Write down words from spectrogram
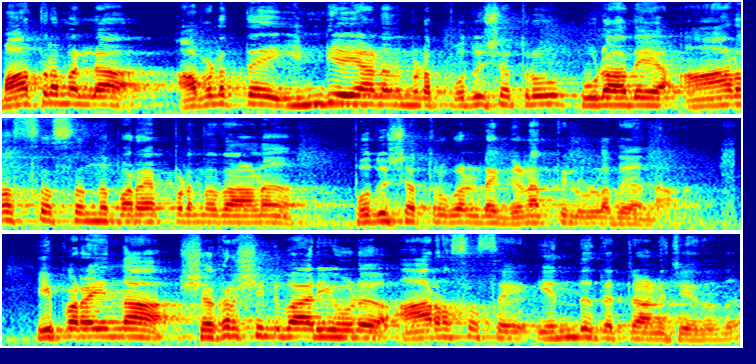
മാത്രമല്ല അവിടുത്തെ ഇന്ത്യയാണ് നമ്മുടെ പൊതുശത്രു കൂടാതെ ആർ എസ് എസ് എന്ന് പറയപ്പെടുന്നതാണ് പൊതുശത്രുക്കളുടെ ഗണത്തിലുള്ളത് എന്നാണ്. ഈ പറയുന്ന ഷെഹർ ഷിൻവാരിയോട് ആർ എസ് എസ് എന്ത് തെറ്റാണ് ചെയ്തത്?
